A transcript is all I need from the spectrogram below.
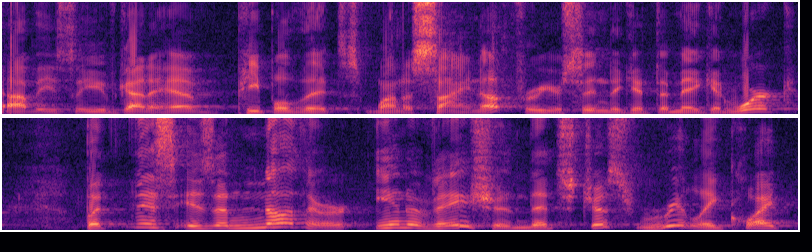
Obviously, you've got to have people that want to sign up for your syndicate to make it work, but this is another innovation that's just really quite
